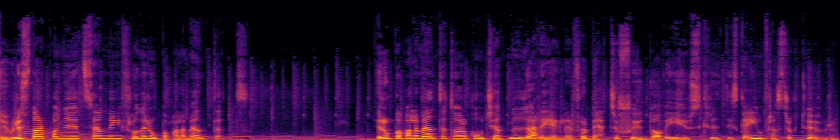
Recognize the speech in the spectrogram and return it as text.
Du lyssnar på en nyhetssändning från Europaparlamentet. Europaparlamentet har godkänt nya regler för bättre skydd av EUs kritiska infrastruktur.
